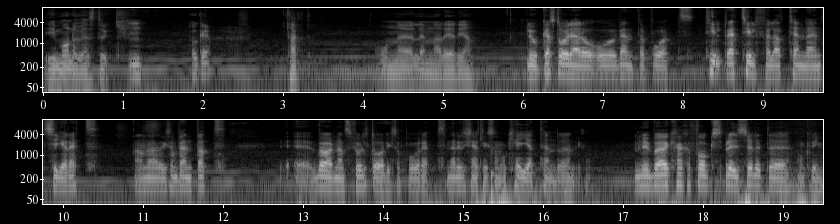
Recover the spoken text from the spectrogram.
i måndagens tryck. Okej. Tack. Hon eh, lämnar er igen. Lukas står ju där och, och väntar på ett till, rätt tillfälle att tända en cigarett. Han har liksom väntat eh, vördnadsfullt då liksom på rätt, när det känns liksom okej att tända den liksom. Men nu börjar kanske folk sprida sig lite omkring.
